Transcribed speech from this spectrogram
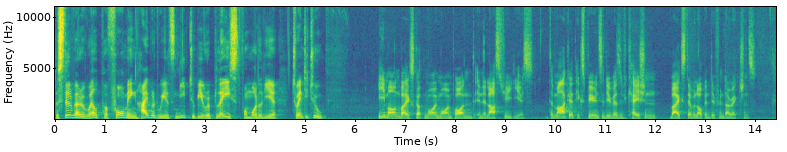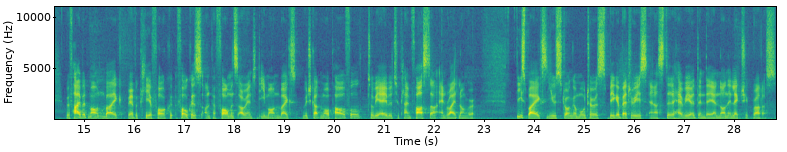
the still very well performing hybrid wheels need to be replaced for model year 22? E-mountain bikes got more and more important in the last few years. The market experienced a diversification, bikes develop in different directions. With hybrid mountain bike, we have a clear focus on performance-oriented e-mountain bikes, which got more powerful to be able to climb faster and ride longer. These bikes use stronger motors, bigger batteries, and are still heavier than their non-electric brothers.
